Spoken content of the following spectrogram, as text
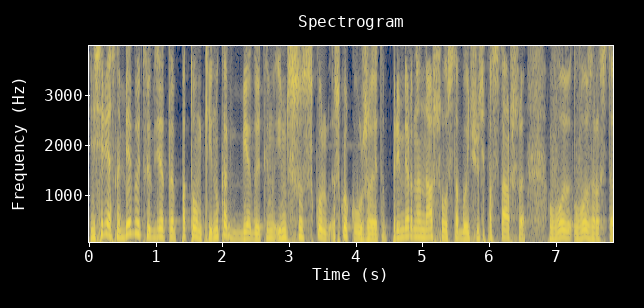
Интересно, бегают ли где-то потомки? Ну как бегают? Им, им сколько, сколько уже? Это примерно нашего с тобой чуть постарше возраста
